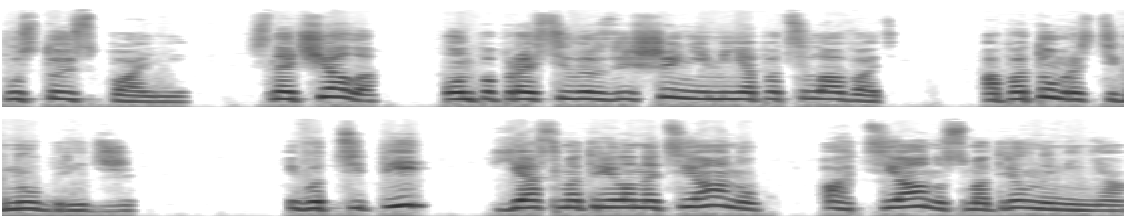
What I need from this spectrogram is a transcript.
пустой спальни. Сначала он попросил разрешения меня поцеловать, а потом расстегнул бриджи. И вот теперь я смотрела на Тиану, а Тиану смотрел на меня.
